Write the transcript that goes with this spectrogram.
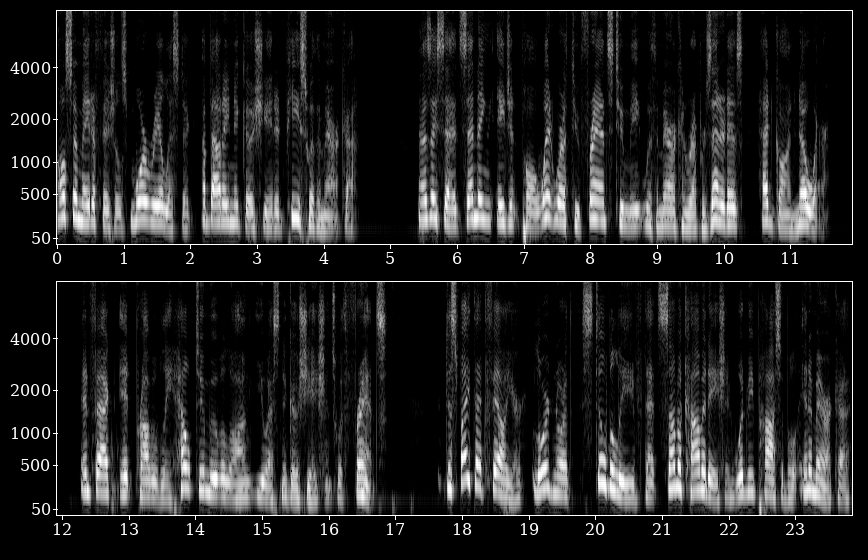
also made officials more realistic about a negotiated peace with America. As I said, sending Agent Paul Wentworth to France to meet with American representatives had gone nowhere. In fact, it probably helped to move along U.S. negotiations with France. Despite that failure, Lord North still believed that some accommodation would be possible in America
